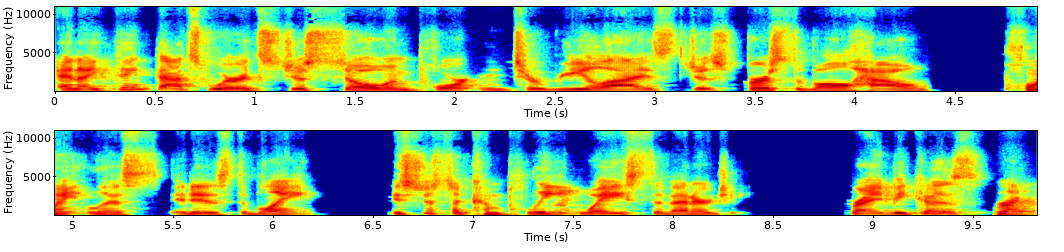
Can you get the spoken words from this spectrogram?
and i think that's where it's just so important to realize just first of all how pointless it is to blame. It's just a complete waste of energy, right? Because right.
